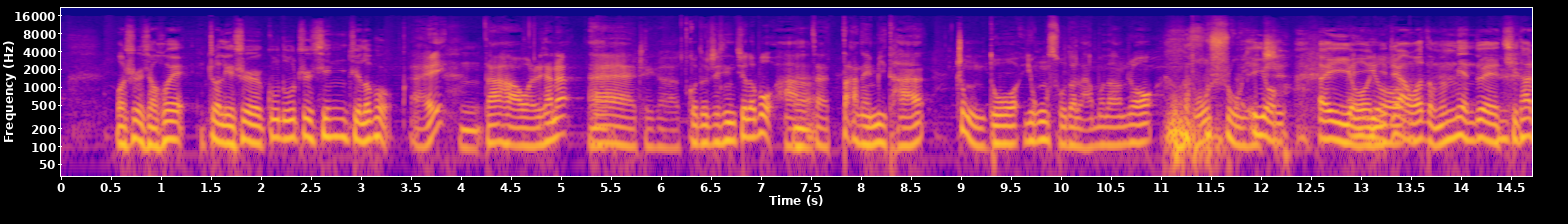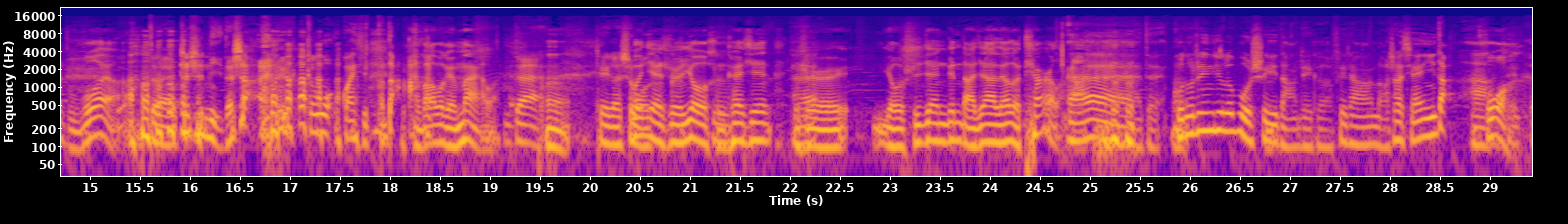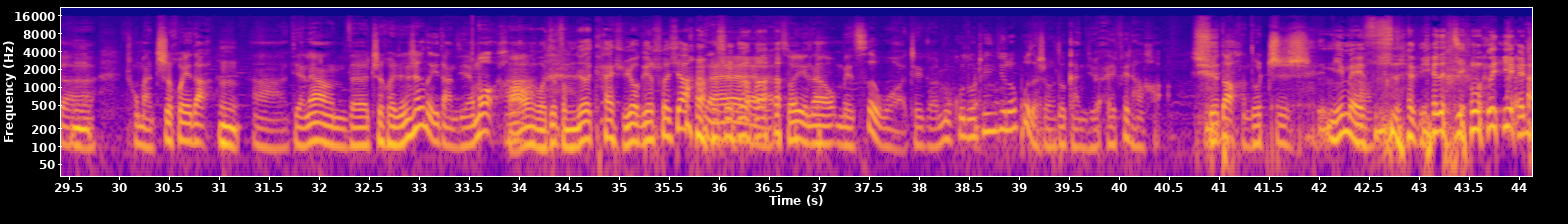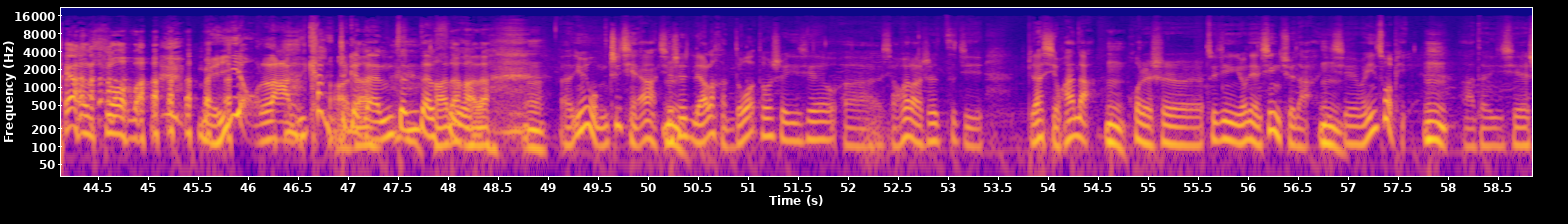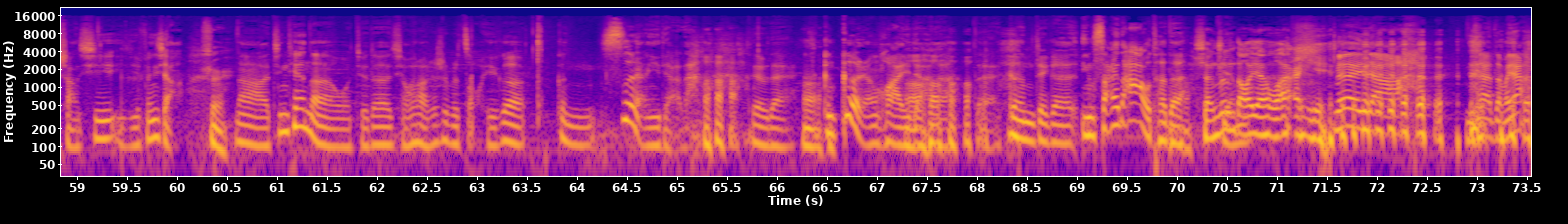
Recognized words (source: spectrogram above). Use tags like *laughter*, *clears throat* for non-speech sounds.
我是小辉，这里是孤独之心俱乐部。哎，嗯，大家好，我是香珍。哎，这个孤独之心俱乐部啊，在大内密谈众多庸俗的栏目当中 *laughs* 独树一帜。哎呦，你这样我怎么面对其他主播呀？*laughs* 对，这是你的事儿，*laughs* 跟我关系不大。把我给卖了。对，嗯，这个是关键是又很开心，就是。有时间跟大家聊聊天了。哎，对，孤独之心俱乐部是一档这个非常老少咸宜的啊，这个充满智慧的，嗯啊，点亮的智慧人生的一档节目。好，我就怎么觉得开始又跟说相声似的。*laughs* 所以呢，每次我这个录孤独之心俱乐部的时候，都感觉哎非常好，*laughs* 学到很多知识。你每次在别的节目里也这样说吧？*laughs* 没有啦，你看你这个人真的是好的好的。嗯呃，因为我们之前啊，其实聊了很多，都是一些呃小辉老师。自己比较喜欢的，嗯，或者是最近有点兴趣的一些文艺作品，嗯啊的一些赏析以及分享。是那今天呢，我觉得小辉老师是不是走一个更私人一点的，*laughs* 对不对？更个人化一点的，对，更这个 inside out 的。象征导演，我爱你。哎呀，*laughs* 你看怎么样？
